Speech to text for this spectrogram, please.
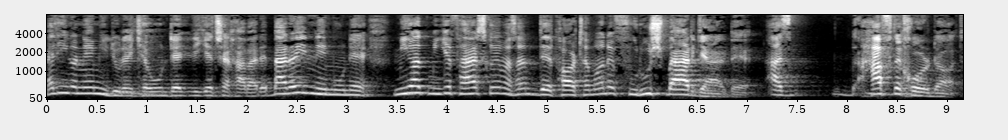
ولی اینو نمی‌دونه که اون دیگه چه خبره. برای نمونه میاد میگه فرض کنیم مثلا دپارتمان فروش برگرده از هفت خورداد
